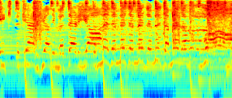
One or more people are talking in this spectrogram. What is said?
生きたキャリアにメダるよだ目だ目だ目だまだ僕を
